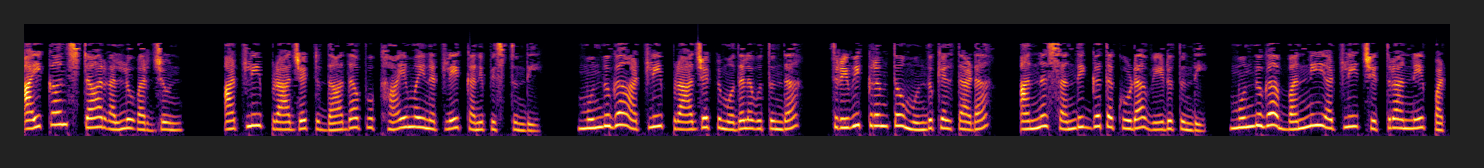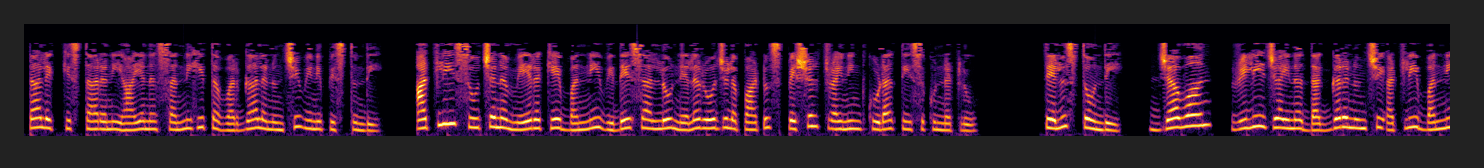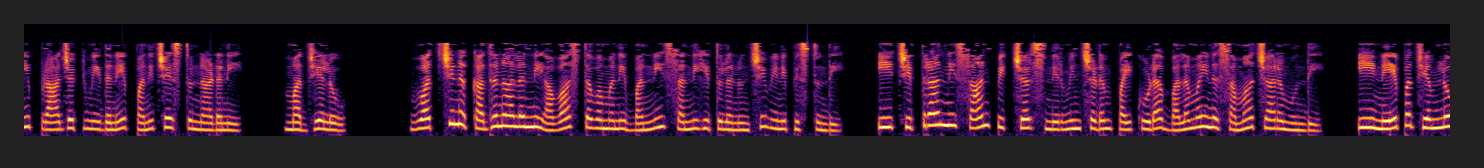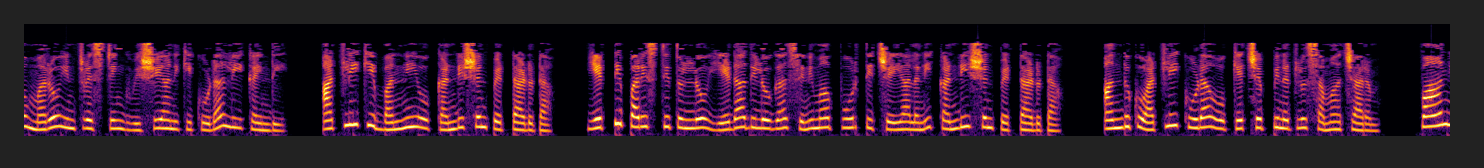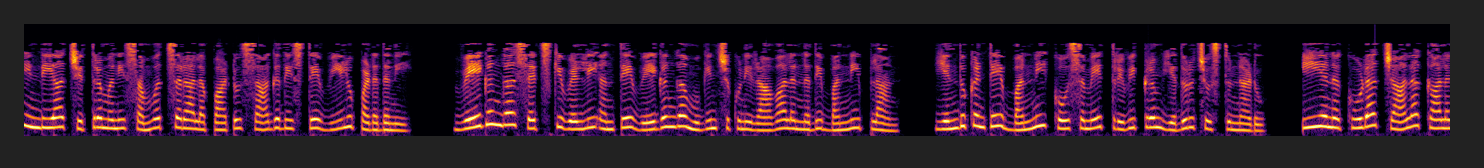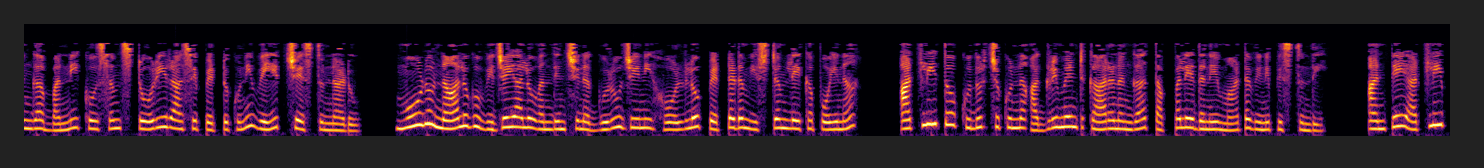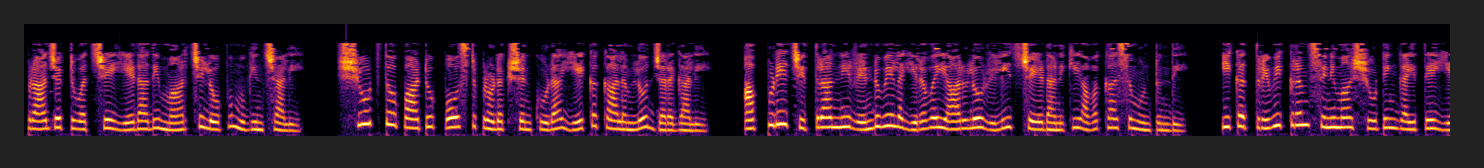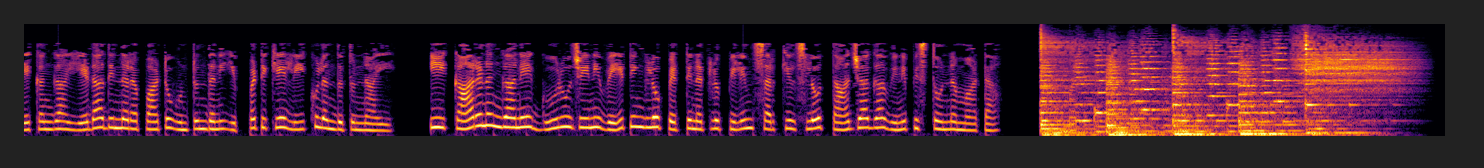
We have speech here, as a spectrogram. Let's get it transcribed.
Icon star Allu Arjun. Atlee project దాదాపు ఖాయమైనట్లే కనిపిస్తుంది. ముందుగా అట్లీ ప్రాజెక్ట్ మొదలవుతుందా? త్రివిక్రమ్తో ముందుకెళ్తాడా? అన్న సందిగ్ధత కూడా వీడుతుంది. ముందుగా బన్నీ అట్లీ చిత్రాన్నే పట్టాలెక్కిస్తారని ఆయన సన్నిహిత వర్గాల నుంచి వినిపిస్తుంది. అట్లీ సూచన మేరకే బన్నీ విదేశాల్లో నెల రోజుల పాటు స్పెషల్ ట్రైనింగ్ కూడా తీసుకున్నట్లు తెలుస్తోంది. జవాన్ రిలీజ్ అయిన దగ్గర నుంచి అట్లీ బన్నీ ప్రాజెక్ట్ మీదనే పనిచేస్తున్నాడని. మధ్యలో వచ్చిన కథనాలన్నీ అవాస్తవమని బన్నీ సన్నిహితుల నుంచి వినిపిస్తుంది. ఈ చిత్రాన్ని సాన్ పిక్చర్స్ నిర్మించడంపై కూడా బలమైన సమాచారం ఉంది. ఈ నేపథ్యంలో మరో ఇంట్రెస్టింగ్ విషయానికి కూడా లీకైంది. అట్లీకి బన్నీ ఓ కండిషన్ పెట్టాడుట. ఎట్టి పరిస్థితుల్లో ఏడాదిలోగా సినిమా పూర్తి చేయాలని కండిషన్ పెట్టాడుట. అందుకు అట్లీ కూడా ఓకే చెప్పినట్లు సమాచారం. పాన్ ఇండియా చిత్రమని సంవత్సరాల పాటు సాగదీస్తే వీలు పడదని. వేగంగా సెట్స్కి వెళ్ళి అంతే వేగంగా ముగించుకుని రావాలన్నది బన్నీ ప్లాన్. ఎందుకంటే బన్నీ కోసమే త్రివిక్రమ్ ఎదురుచూస్తున్నాడు. ఈయన కూడా చాలా కాలంగా బన్నీ కోసం స్టోరీ రాసి పెట్టుకుని వెయిట్ చేస్తున్నాడు. మూడు నాలుగు విజయాలు అందించిన గురూజీని హోల్డ్లో పెట్టడం ఇష్టం లేకపోయినా అట్లీతో కుదుర్చుకున్న అగ్రిమెంట్ కారణంగా తప్పలేదనే మాట వినిపిస్తుంది. అంటే అట్లీ ప్రాజెక్ట్ వచ్చే ఏడాది మార్చిలోపు ముగించాలి. షూట్తో పాటు పోస్ట్ ప్రొడక్షన్ కూడా ఏకకాలంలో జరగాలి. అప్పుడే చిత్రాన్ని రెండువేల ఇరవై ఆరులో రిలీజ్ చేయడానికి అవకాశం ఉంటుంది. ఇక త్రివిక్రమ్ సినిమా షూటింగ్ అయితే ఏకంగా ఏడాదిన్నర పాటు ఉంటుందని ఇప్పటికే లీకులందుతున్నాయి. ఈ కారణంగానే గూరూజీని వెయిటింగ్లో పెట్టినట్లు ఫిలిం సర్కిల్స్లో తాజాగా వినిపిస్తోన్న మాట.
